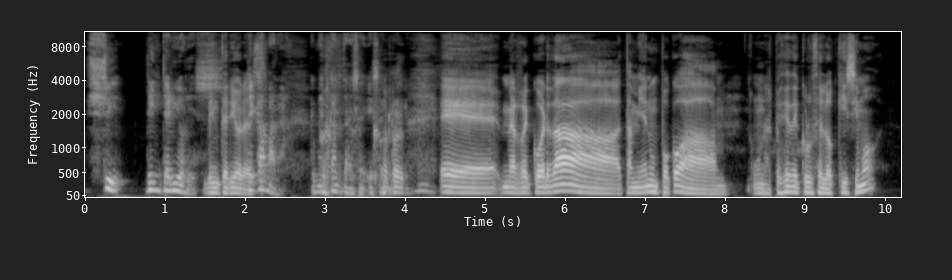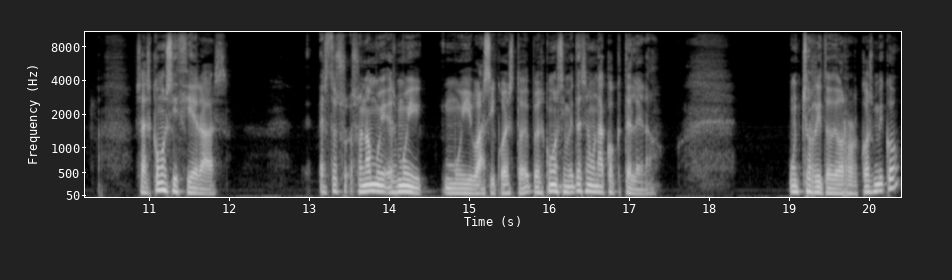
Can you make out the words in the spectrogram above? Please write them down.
Sí, de interiores. De interiores. De cámara. Que me encanta esa. Eh, me recuerda también un poco a una especie de cruce loquísimo. O sea, es como si hicieras. Esto su- suena muy. Es muy, muy básico esto, ¿eh? pero es como si metes en una coctelera un chorrito de horror cósmico,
